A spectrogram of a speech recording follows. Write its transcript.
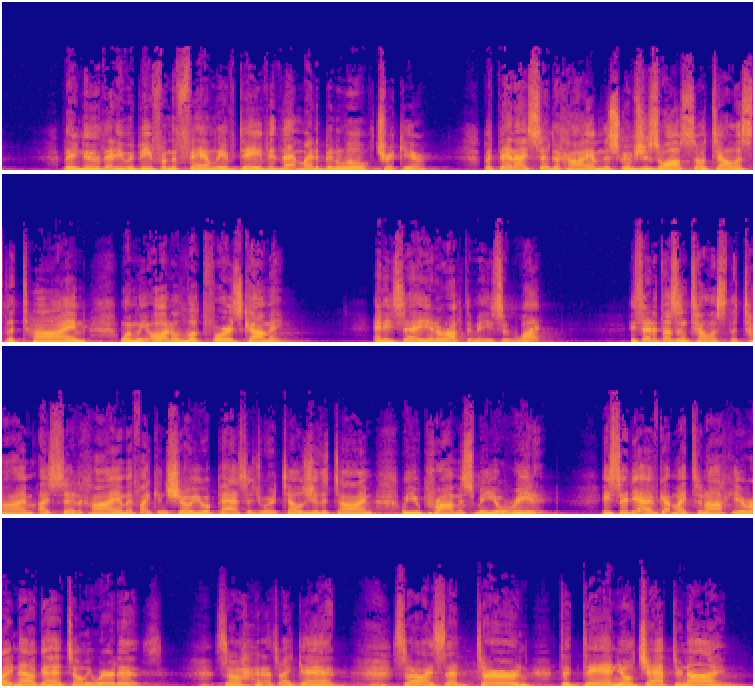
They knew that he would be from the family of David. That might have been a little trickier. But then I said to Chaim, the scriptures also tell us the time when we ought to look for his coming. And he said, he interrupted me. He said, What? He said, It doesn't tell us the time. I said, Chaim, if I can show you a passage where it tells you the time, will you promise me you'll read it? He said, Yeah, I've got my Tanakh here right now. Go ahead, tell me where it is. So that's right, go ahead. So I said, Turn to Daniel chapter 9.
